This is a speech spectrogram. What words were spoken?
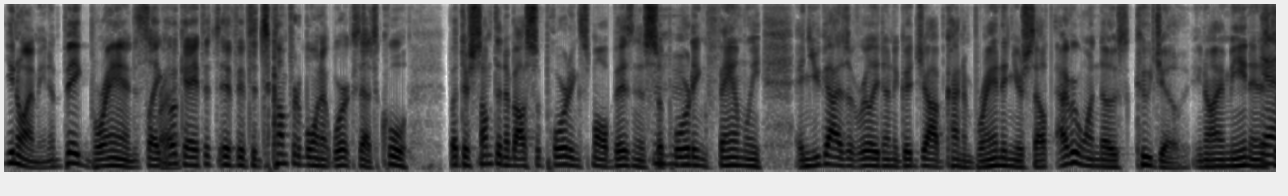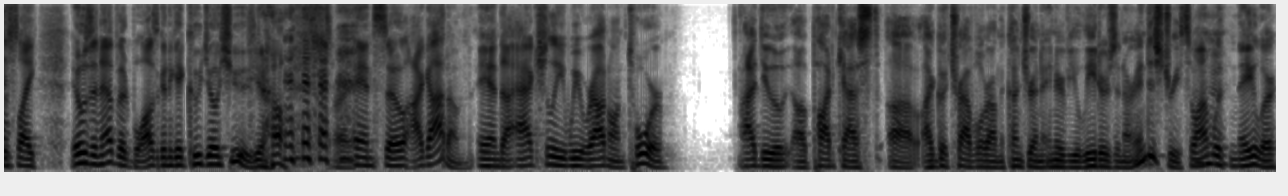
you know, what I mean, a big brand. It's like Right. okay, if it's if, if it's comfortable and it works, that's cool. But there's something about supporting small business, Mm-hmm. supporting family, and you guys have really done a good job kind of branding yourself. Everyone knows Cujo, you know what I mean? And Yeah. it's just like it was inevitable. I was going to get Cujo shoes, you know, and so I got them. And uh, actually, we were out on tour. I do a podcast. Uh, I go travel around the country and interview leaders in our industry. So I'm with Naylor,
